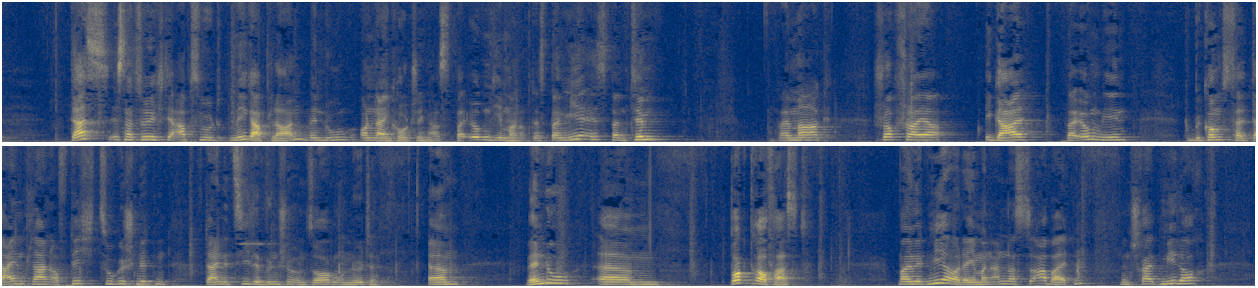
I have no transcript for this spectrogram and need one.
Das ist natürlich der absolut Megaplan, wenn du Online-Coaching hast, bei irgendjemandem. Ob das bei mir ist, beim Tim, bei Mark, Shropshire, egal, bei irgendwen. Du bekommst halt deinen Plan auf dich zugeschnitten, auf deine Ziele, Wünsche und Sorgen und Nöte. Ähm, wenn du ähm, Bock drauf hast, mal mit mir oder jemand anders zu arbeiten, dann schreib mir doch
